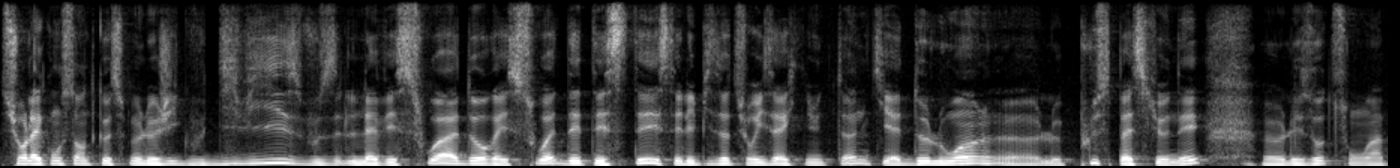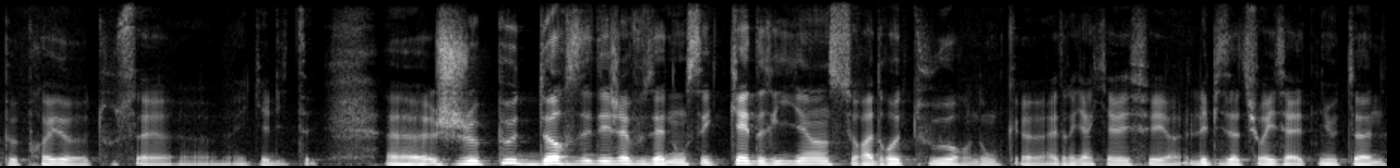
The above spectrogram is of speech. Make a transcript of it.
sur la constante cosmologique vous divise, vous l'avez soit adoré, soit détesté. C'est l'épisode sur Isaac Newton qui est de loin euh, le plus passionné. Euh, les autres sont à peu près euh, tous à égalité. je peux d'ores et déjà vous annoncer qu'Adrien sera de retour, donc Adrien qui avait fait l'épisode sur Isaac Newton,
